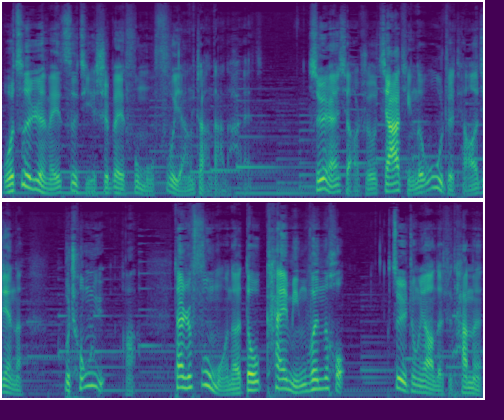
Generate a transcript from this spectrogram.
我自认为自己是被父母富养长大的孩子，虽然小时候家庭的物质条件呢不充裕啊，但是父母呢都开明温厚。最重要的是，他们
